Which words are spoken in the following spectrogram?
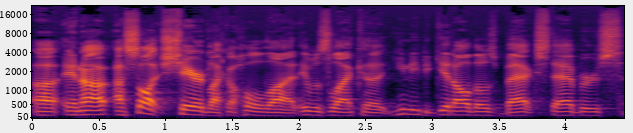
uh, and I, I, saw it shared like a whole lot. It was like, uh, you need to get all those backstabbers,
